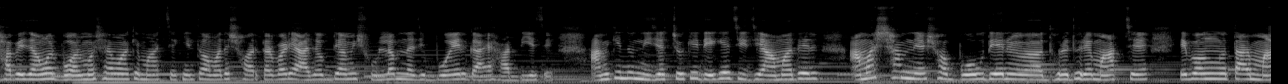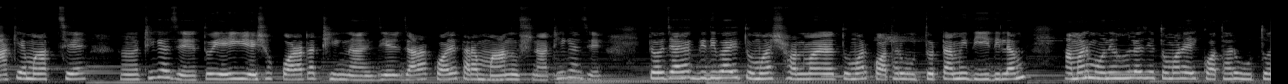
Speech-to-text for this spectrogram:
ভাবে যে আমার বরমশাই আমাকে মারছে, কিন্তু আমাদের সরকার বাড়ি আজ অবধি আমি শুনলাম না যে বইয়ের গায়ে হাত দিয়েছে। আমি কিন্তু নিজের চোখে দেখেছি যে আমাদের, আমার সামনে সব বউদের ধরে ধরে মারছে এবং তার মাকে মারছে ঠিক আছে? তো এই এসব করাটা ঠিক না। যে যারা করে তারা মানুষ না, ঠিক আছে? তো যাই হোক দিদিভাই, তোমার সম্মান, তোমার কথার উত্তরটা আমি দিয়ে দিলাম। আমার মনে হলো যে তোমার এই কথার উত্তর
